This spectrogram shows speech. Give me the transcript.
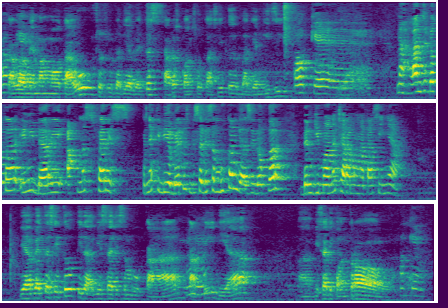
Oke. Kalau memang mau tahu sesudah diabetes harus konsultasi ke bagian gizi. Oke. Iya. Nah lanjut dokter, ini dari Agnes Feris. Penyakit diabetes bisa disembuhkan nggak sih dokter? Dan gimana cara mengatasinya? Diabetes itu tidak bisa disembuhkan, Mhm. tapi dia uh, bisa dikontrol. Oke.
